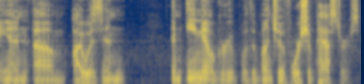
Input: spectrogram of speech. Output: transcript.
And um, I was in an email group with a bunch of worship pastors.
